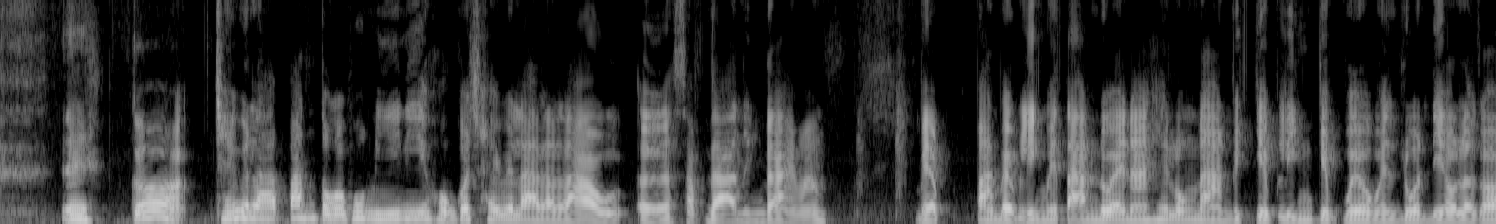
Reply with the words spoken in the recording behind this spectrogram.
ๆเอ้ก็ใช้เวลาปั้นตัวพวกนี้นี่ผมก็ใช้เวลาราวๆเออสัปดาห์หนึ่งได้มั้ง แบบปั้นแบบลิงก์ไม่ตันด้วยนะ ให้ลงด่านไปเก็บลิงก์เก็บเวลไปรวดเดียวแล้วก็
